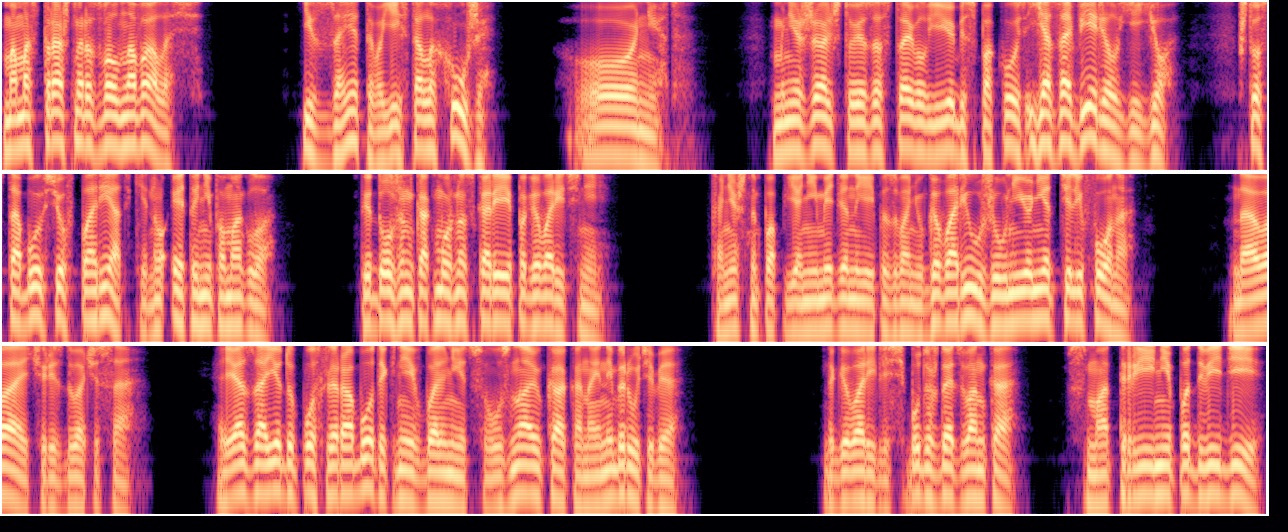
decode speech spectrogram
Мама страшно разволновалась. Из-за этого ей стало хуже. «О, нет», мне жаль, что я заставил ее беспокоиться. Я заверил ее, что с тобой все в порядке, но это не помогло. Ты должен как можно скорее поговорить с ней. Конечно, пап, я немедленно ей позвоню. Говорю же, у нее нет телефона. Давай, через два часа. Я заеду после работы к ней в больницу, узнаю, как она, и наберу тебя. Договорились, буду ждать звонка. Смотри, не подведи,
